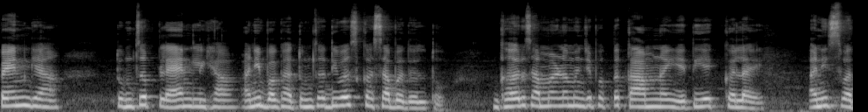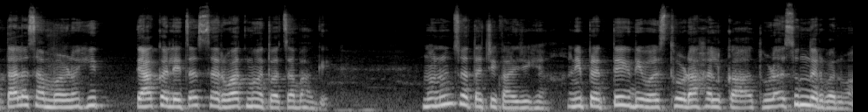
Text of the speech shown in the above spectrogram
पेन घ्या तुमचं प्लॅन लिहा आणि बघा तुमचा दिवस कसा बदलतो. घर सांभाळणं म्हणजे फक्त काम नाही आहे ती एक कला आहे. आणि स्वतःला सांभाळणं ही त्या कलेचा सर्वात महत्त्वाचा भाग आहे. म्हणून स्वतःची काळजी घ्या आणि प्रत्येक दिवस थोडा हलका थोडा सुंदर बनवा.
